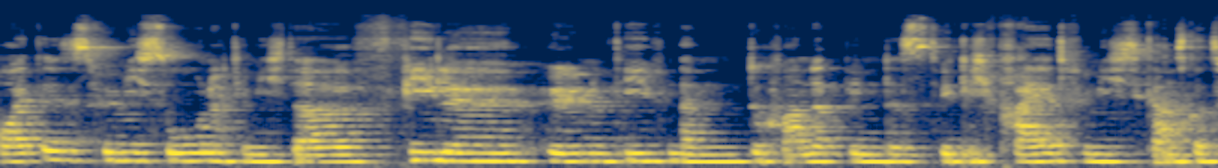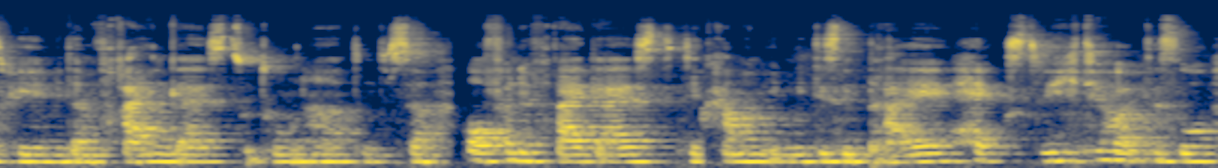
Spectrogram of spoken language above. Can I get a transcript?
Heute ist es für mich so, nachdem ich da viele Höhen und Tiefen dann durchwandert bin, dass wirklich Freiheit für mich ganz, ganz viel mit einem freien Geist zu tun hat. Und dieser offene Freigeist, den kann man eben mit diesen drei Hacks, wie ich dir heute so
